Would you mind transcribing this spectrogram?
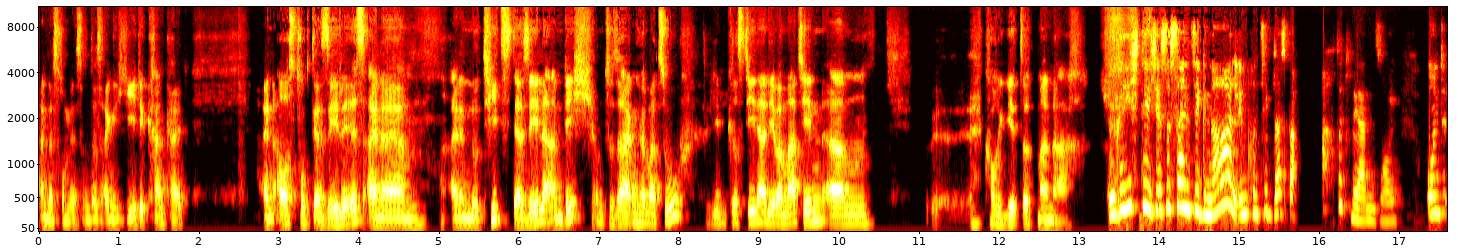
andersrum ist und dass eigentlich jede Krankheit ein Ausdruck der Seele ist, eine, eine Notiz der Seele an dich, um zu sagen, hör mal zu, liebe Christina, lieber Martin, ähm, korrigiert dort mal nach. Richtig, es ist ein Signal im Prinzip, das beachtet werden soll. Und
